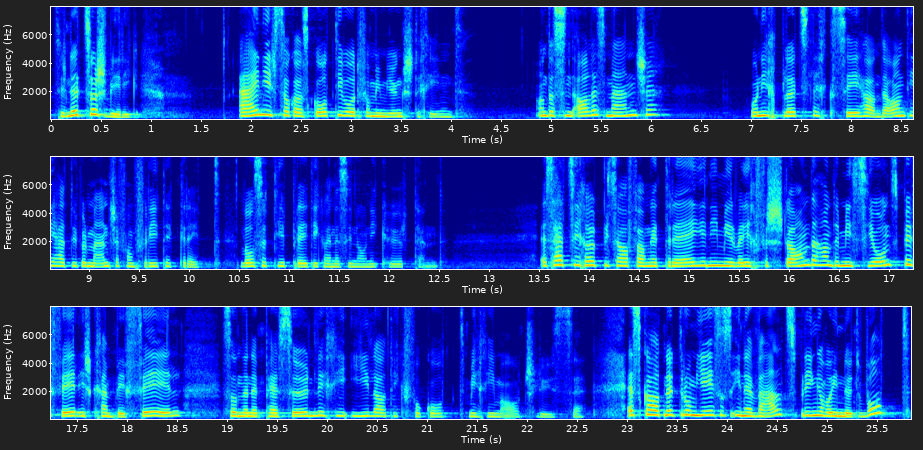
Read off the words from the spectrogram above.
Das ist nicht so schwierig. Eine ist sogar das Gott geworden von meinem jüngsten Kind. Und das sind alles Menschen, die ich plötzlich gesehen habe. Der Andi hat über Menschen vom Frieden geredet. Hört die Predigt, wenn ihr sie noch nicht gehört habt. Es hat sich etwas angefangen zu drehen in mir, weil ich verstanden habe, der Missionsbefehl ist kein Befehl, sondern eine persönliche Einladung von Gott, mich ihm anzuschliessen. Es geht nicht darum, Jesus in eine Welt zu bringen, die ihn nicht will,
